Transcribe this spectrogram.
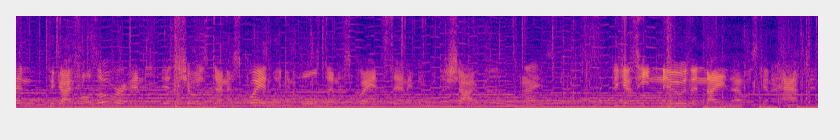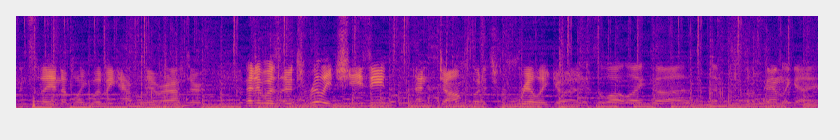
and the guy falls over, and it shows Dennis Quaid, like an old Dennis Quaid, standing there with a shotgun. Nice. Because he knew the night that was gonna happen, and so they end up like living happily ever after. And it was, it's really cheesy and dumb, but it's really good. It's a lot like uh, of Family Guy,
